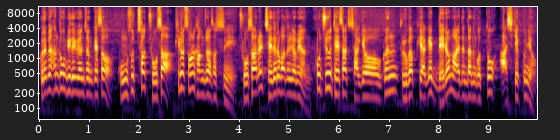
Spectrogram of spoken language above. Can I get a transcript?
그러면 한동훈 비대위원장께서 공수처 조사 필요성을 강조하셨으니 조사를 제대로 받으려면 호주 대사 자격은 불가피하게 내려놔야 된다는 것도 아시겠군요.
